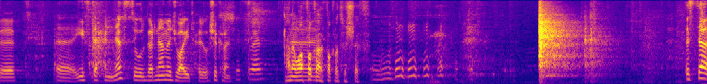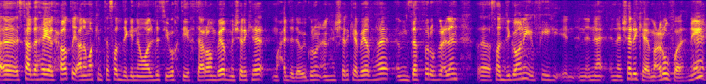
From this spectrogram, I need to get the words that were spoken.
آه، آه، يفتح النفس والبرنامج وايد حلو. شكرا. شكرا. أنا وافق على فقرة الشيف. أستا- أستاذة هي الحوطي أنا ما كنت أصدق إن والدتي وأختي يختارون بيض من شركة محددة ويقولون عن هالشركه بيضها مزفر وفعلا آه، صدقوني في ان ان, إن شركة معروفة هني إيه.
